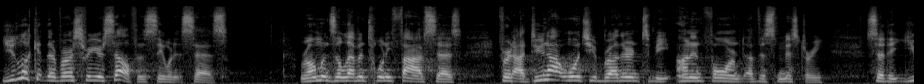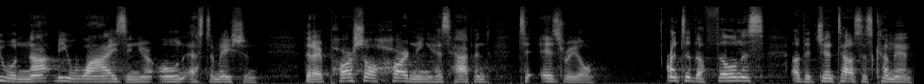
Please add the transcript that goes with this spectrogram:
You look at the verse for yourself and see what it says. Romans 11, 25 says, For I do not want you, brethren, to be uninformed of this mystery, so that you will not be wise in your own estimation, that a partial hardening has happened to Israel until the fullness of the Gentiles has come in.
